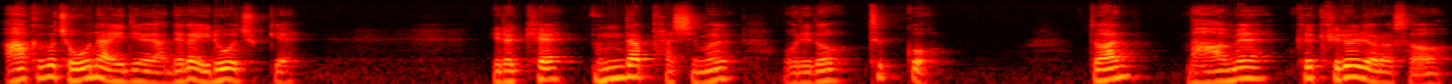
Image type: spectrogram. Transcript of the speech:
아, 그거 좋은 아이디어야. 내가 이루어 줄게. 이렇게 응답하심을 우리도 듣고 또한 마음에 그 귀를 열어서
